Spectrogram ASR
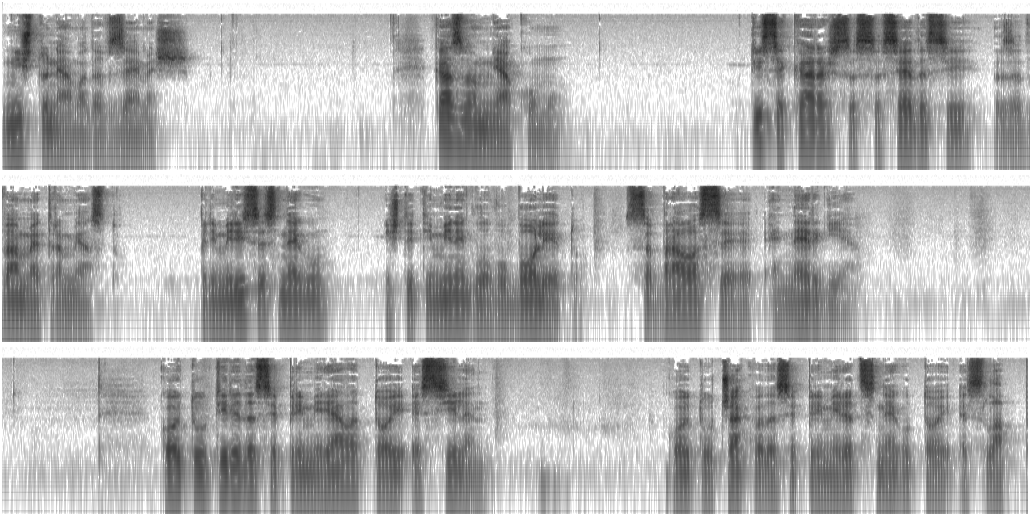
нищо няма да вземеш. Казвам някому – ти се караш с съседа си за 2 метра място. Примири се с него и ще ти мине главоболието. Събрала се енергия. Който отиде да се примирява, той е силен. Който очаква да се примирят с него, той е слаб.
